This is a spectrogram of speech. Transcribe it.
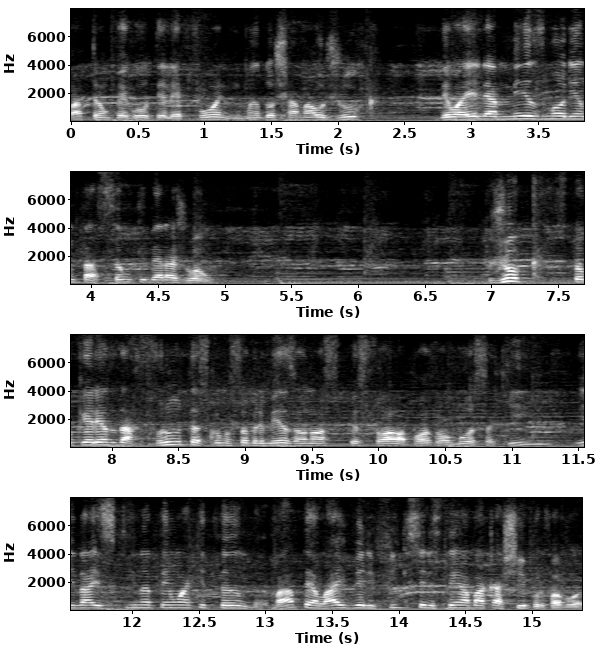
patrão pegou o telefone e mandou chamar o Juca. Deu a ele a mesma orientação que dera a João. Juca, estou querendo dar frutas como sobremesa ao nosso pessoal após o almoço aqui. E na esquina tem uma quitanda. Vá até lá e verifique se eles têm abacaxi, por favor.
